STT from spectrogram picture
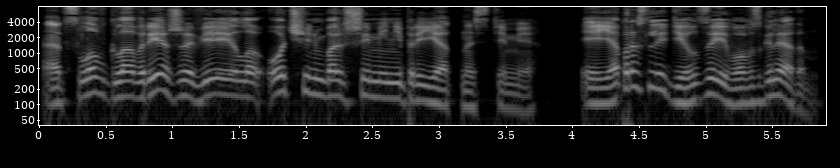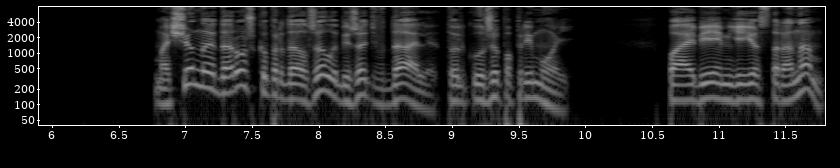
От слов главрежа веяло очень большими неприятностями, и я проследил за его взглядом. Мощенная дорожка продолжала бежать вдали, только уже по прямой. По обеим ее сторонам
